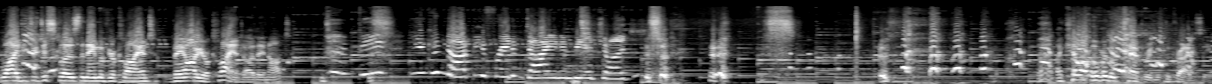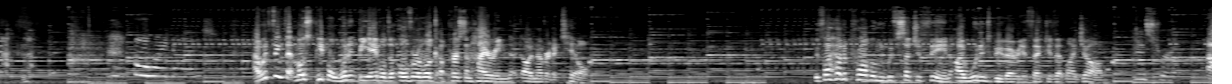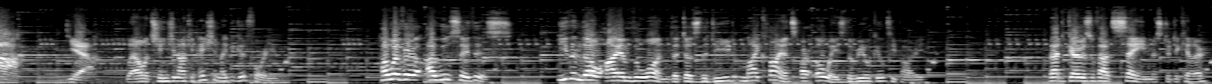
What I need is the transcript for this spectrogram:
Why did you disclose the name of your client? They are your client, are they not? Pete, you cannot be afraid of dying and be a judge. I cannot overlook tampering with the crime scene. Oh my gosh. I would think that most people wouldn't be able to overlook a person hiring uh, another to kill. If I had a problem with such a thing, I wouldn't be very effective at my job. That's true. Ah, yeah. Well, a change in occupation might be good for you. However, I will say this. Even though I am the one that does the deed, my clients are always the real guilty party. That goes without saying, Mr. DeKiller.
